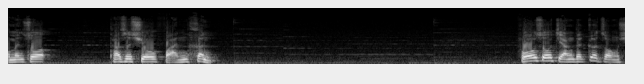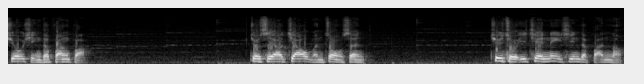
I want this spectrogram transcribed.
们说他是修烦恨。佛所讲的各种修行的方法，就是要教我们众生去除一切内心的烦恼。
